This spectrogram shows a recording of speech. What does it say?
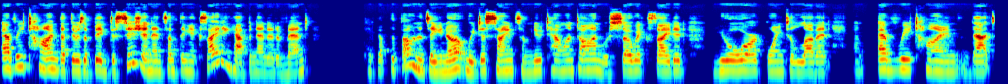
Every time that there's a big decision and something exciting happened at an event, pick up the phone and say, you know what, we just signed some new talent on. We're so excited. You're going to love it. And every time that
